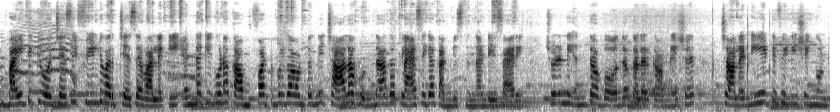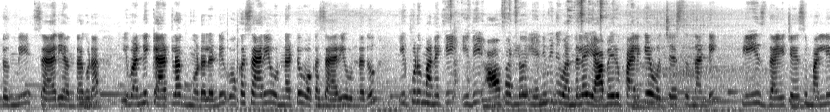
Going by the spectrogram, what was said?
బయటికి వచ్చేసి ఫీల్డ్ వర్క్ చేసే వాళ్ళకి ఎండకి కూడా కంఫర్టబుల్గా ఉంటుంది. చాలా హుందాగా క్లాసీగా కనిపిస్తుందండి ఈ శారీ. చూడండి ఎంత బాగుందో కలర్ కాంబినేషన్. చాలా నీట్ ఫినిషింగ్ ఉంటుంది శారీ అంతా కూడా. ఇవన్నీ క్యాట్లాగ్ మోడల్ అండి. ఒక శారీ ఉన్నట్టు ఒక శారీ ఉండదు. ఇప్పుడు మనకి ఇది ఆఫర్లో ఎనిమిది వందల యాభై రూపాయలకే వచ్చేస్తుందండి. ప్లీజ్ దయచేసి మళ్ళీ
